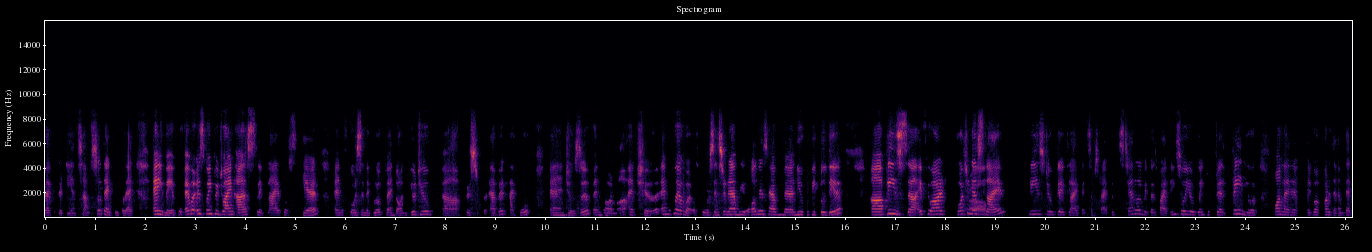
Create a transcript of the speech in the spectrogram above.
Ability, and so I'm so thankful for that. Anyway, whoever is going to join us live live was here, and of course in the group and on YouTube, uh, Christopher Abbott, I hope, and Joseph and Norma and Cher and whoever. Of course, Instagram, we always have uh, new people there. Uh, please, uh, if you are watching us live, please do click like and subscribe to this channel because by doing so, you're going to tra- train your online algorithm that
